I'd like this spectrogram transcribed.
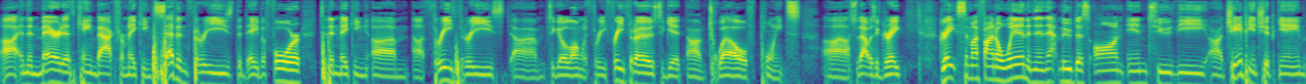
Uh, and then Meredith came back from making seven threes the day before to then making um, uh, three threes um, to go along with three free throws to get um, 12 points. Uh, so that was a great, great semifinal win. And then that moved us on into the uh, championship game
